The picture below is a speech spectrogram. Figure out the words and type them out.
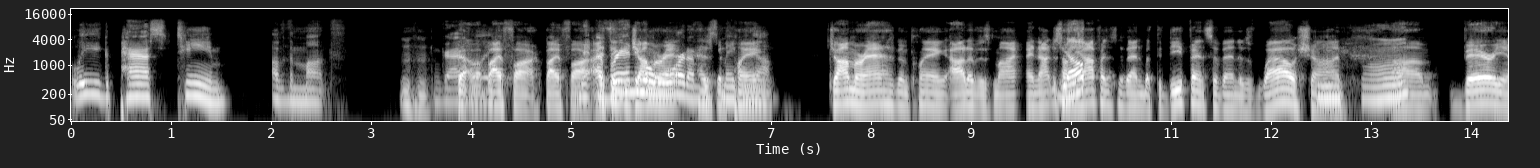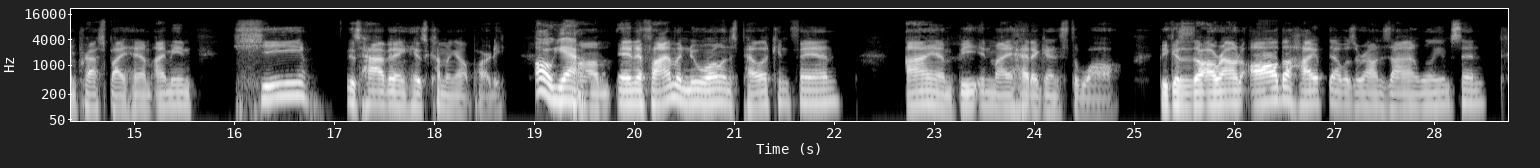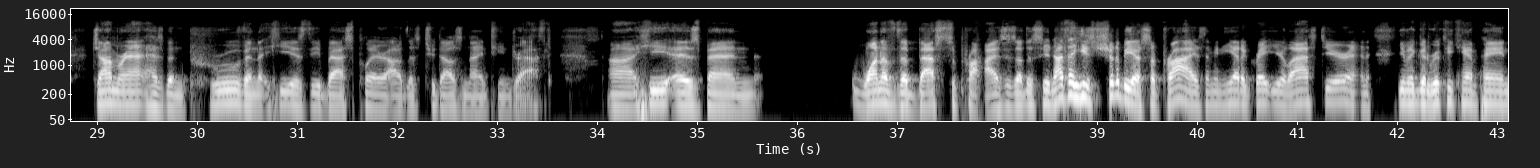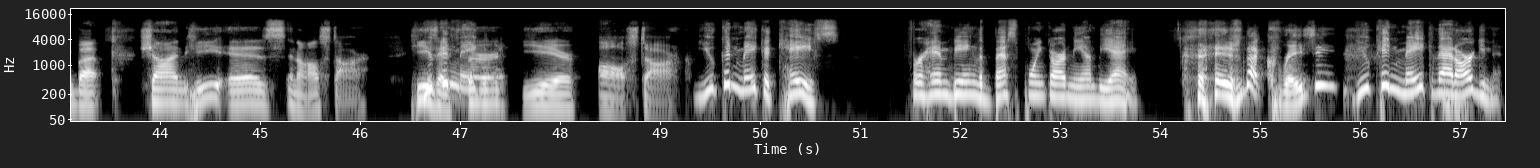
league pass team of the month. Mhm. By, Congratulations. by far, by far. I, think Ja Morant I'm has just been making playing. up. Ja Morant has been playing out of his mind, not just on the offensive end, but the defensive end as well. Sean, Mhm. um, very impressed by him. I mean, he is having his coming out party. oh yeah. Um, and if I'm a New Orleans Pelican fan, I am beating my head against the wall because around all the hype that was around Zion Williamson, Ja Morant has been proven that he is the best player out of this 2019 draft. Uh, he has been one of the best surprises of this year. Not that he should be a surprise. I mean, he had a great year last year and even a good rookie campaign. But Sean, he is an all star. He's a third year all star. You could make a case for him being the best point guard in the NBA. Isn't that crazy? You can make that argument.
